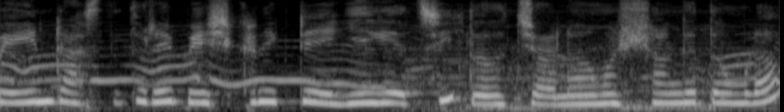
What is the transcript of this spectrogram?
মেইন রাস্তা ধরে বেশ খানিকটা এগিয়ে গেছি। তো চলো আমার সঙ্গে তোমরাও।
